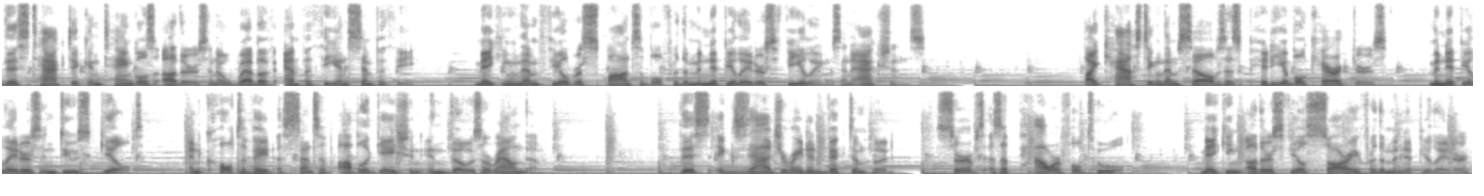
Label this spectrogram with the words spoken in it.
This tactic entangles others in a web of empathy and sympathy, making them feel responsible for the manipulator's feelings and actions. By casting themselves as pitiable characters, manipulators induce guilt and cultivate a sense of obligation in those around them. This exaggerated victimhood serves as a powerful tool, making others feel sorry for the manipulator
